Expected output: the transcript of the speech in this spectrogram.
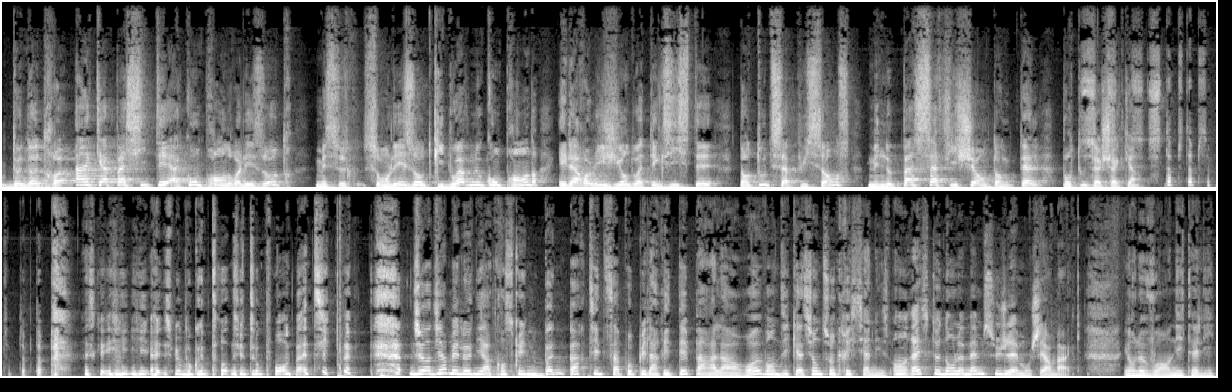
de notre incapacité à comprendre les autres, mais ce sont les autres qui doivent nous comprendre, et la religion doit exister dans toute sa puissance, mais ne pas s'afficher en tant que telle pour tout à chacun. Stop, stop, stop, stop, stop, stop. Parce qu'il a pas beaucoup de temps du tout pour Mathieu. Giorgia Meloni a construit une bonne partie de sa popularité par la revendication de son christianisme. On reste dans le même sujet, mon cher Marc. Et on le voit en Italie,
